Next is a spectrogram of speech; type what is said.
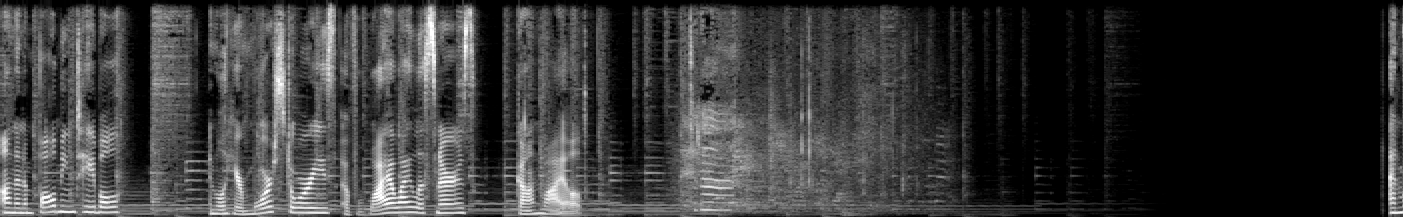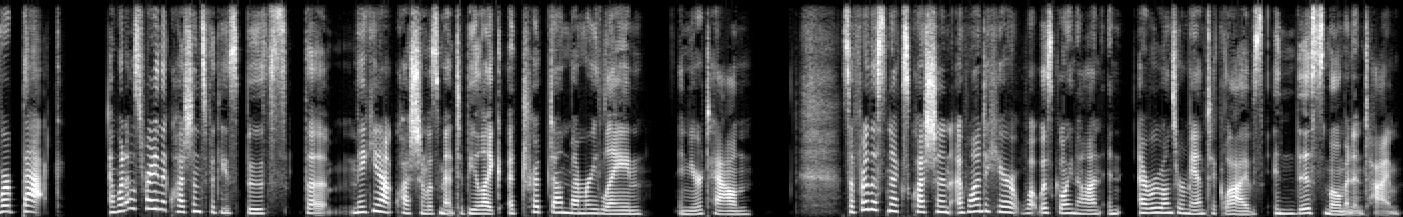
on an embalming table. And we'll hear more stories of YOI listeners gone wild. Ta-da! And we're back. And when I was writing the questions for these booths, the making out question was meant to be like a trip down memory lane in your town. So, for this next question, I wanted to hear what was going on in everyone's romantic lives in this moment in time.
